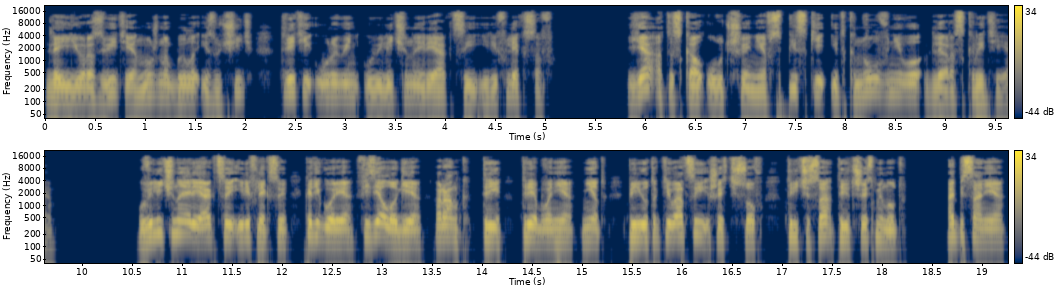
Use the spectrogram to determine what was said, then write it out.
Для ее развития нужно было изучить третий уровень увеличенной реакции и рефлексов. Я отыскал улучшение в списке и ткнул в него для раскрытия. Увеличенная реакция и рефлексы. Категория. Физиология. Ранг. 3. Требования. Нет. Период активации 6 часов. 3 часа 36 минут. Описание.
